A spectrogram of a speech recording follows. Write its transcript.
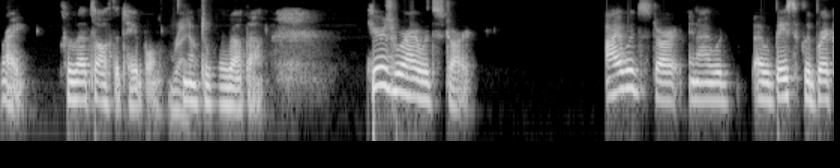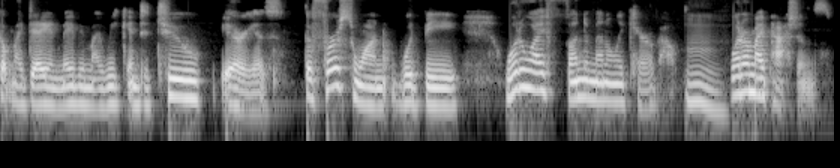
Right. So that's off the table. Right. You don't have to worry about that. Here's where I would start. I would start and I would I would basically break up my day and maybe my week into two areas. The first one would be what do I fundamentally care about? Mm. What are my passions?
